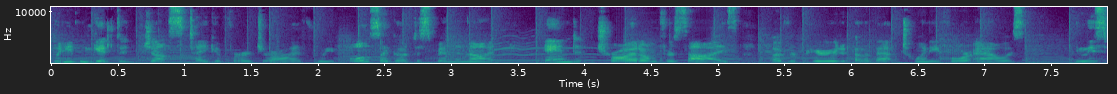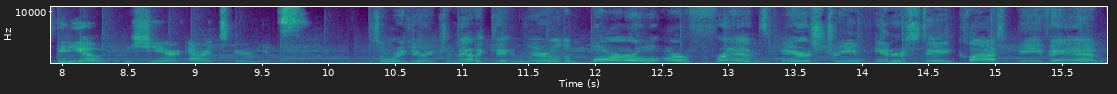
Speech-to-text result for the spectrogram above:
We didn't get to just take it for a drive, we also got to spend the night and try it on for size over a period of about 24 hours. In this video, we share our experience. So we're here in Connecticut and we were able to borrow our friend's Airstream Interstate Class B van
